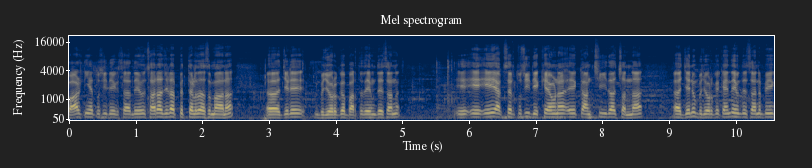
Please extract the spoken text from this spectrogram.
ਬਾਲਟੀਆਂ ਤੁਸੀਂ ਦੇਖ ਸਕਦੇ ਹੋ, ਸਾਰਾ ਜਿਹੜਾ ਪਿੱਤਲ ਦਾ ਸਮਾਨ ਆ ਜਿਹੜੇ ਬਜ਼ੁਰਗ ਵਰਤਦੇ ਹੁੰਦੇ ਸਨ। ਇਹ ਇਹ ਇਹ ਅਕਸਰ ਤੁਸੀਂ ਦੇਖਿਆ ਹੋਣਾ, ਇਹ ਕਾਂਚੀ ਦਾ ਛੰਨਾ ਜਿਹਨੂੰ ਬਜ਼ੁਰਗ ਕਹਿੰਦੇ ਹੁੰਦੇ ਸਨ ਵੀ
